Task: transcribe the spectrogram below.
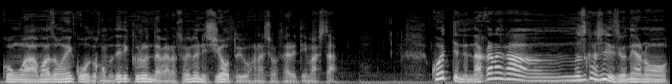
今後は Amazon エコーとかも出てくるんだからそういうのにしようという話をされていました。こうやってね、なかなか難しいですよね。あの、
